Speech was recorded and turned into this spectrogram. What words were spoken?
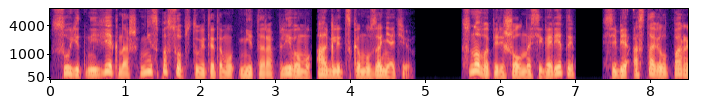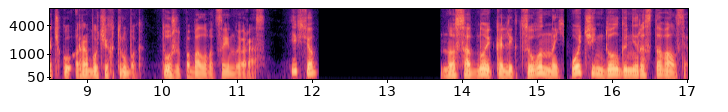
Суетный век наш не способствует этому неторопливому аглицкому занятию. Снова перешел на сигареты, себе оставил парочку рабочих трубок, тоже побаловаться иной раз. И все. Но с одной коллекционной очень долго не расставался,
